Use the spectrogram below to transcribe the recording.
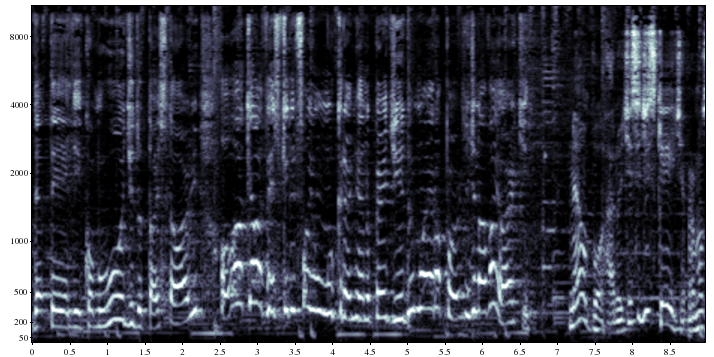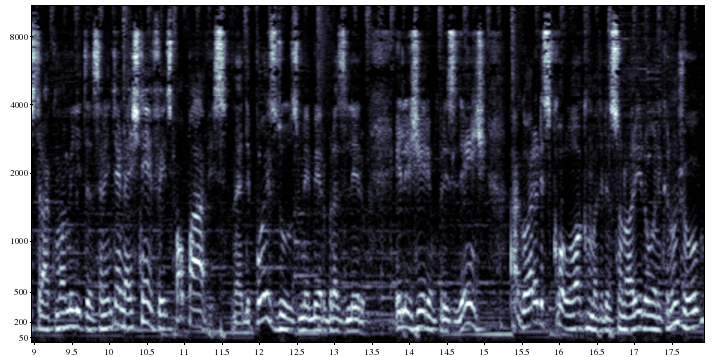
deve ter ele como Woody do Toy Story, ou aquela vez que ele foi um ucraniano perdido no aeroporto de Nova York. Não, porra, a notícia de skate é para mostrar como a militância na internet tem efeitos palpáveis. Né? Depois dos memeiros brasileiros elegerem um presidente, agora eles colocam uma trilha sonora irônica no jogo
